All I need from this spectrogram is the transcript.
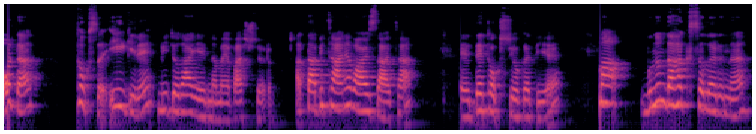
orada detoksla ilgili videolar yayınlamaya başlıyorum. Hatta bir tane var zaten. E, Detoks Yoga diye. Ama bunun daha kısalarını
